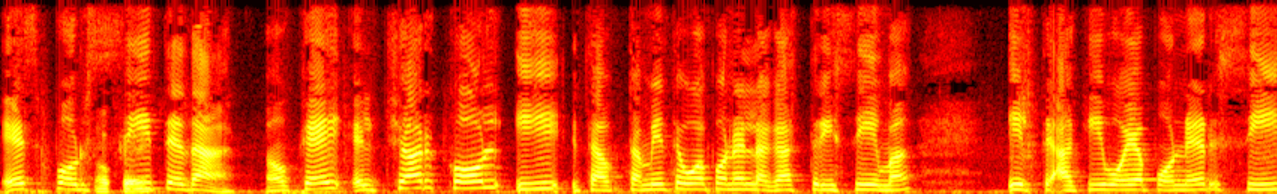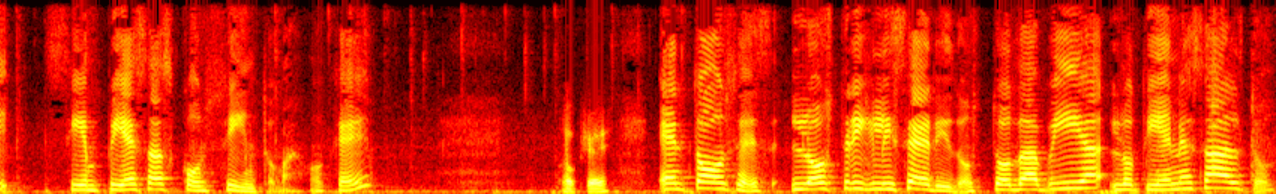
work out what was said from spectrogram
Es por si te da, ¿ok? El charcoal y también te voy a poner la gastricima y aquí voy a poner si, si empiezas con síntomas, ¿ok? Ok. Entonces, los triglicéridos, ¿todavía lo tienes alto?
